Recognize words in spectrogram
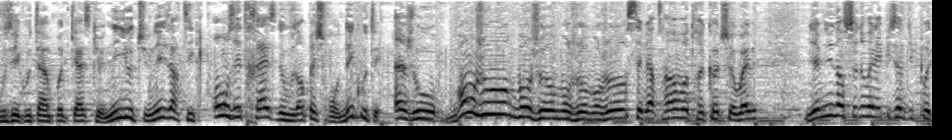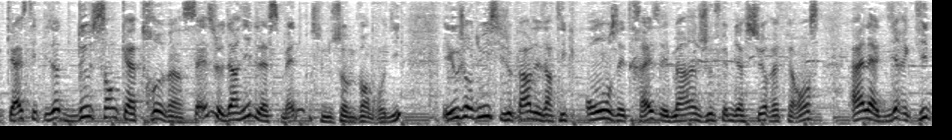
Vous écoutez un podcast que ni YouTube ni les articles 11 et 13 ne vous empêcheront d'écouter un jour. Bonjour, bonjour, bonjour, bonjour, c'est Bertrand, votre coach web. Bienvenue dans ce nouvel épisode du podcast, épisode 296, le dernier de la semaine, parce que nous sommes vendredi. Et aujourd'hui, si je parle des articles 11 et 13, eh ben, je fais bien sûr référence à la directive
